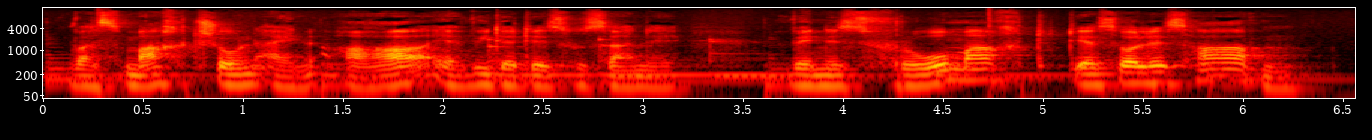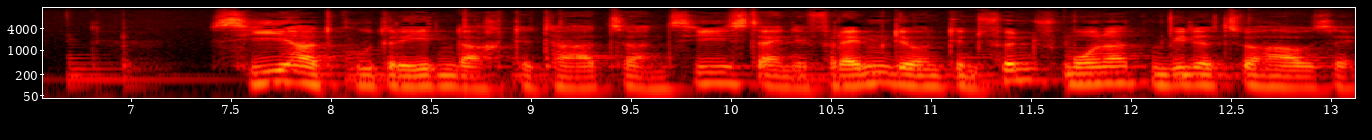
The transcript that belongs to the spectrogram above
Was macht schon ein A? erwiderte Susanne. Wenn es froh macht, der soll es haben. Sie hat gut reden, dachte Tarzan. Sie ist eine Fremde und in fünf Monaten wieder zu Hause.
